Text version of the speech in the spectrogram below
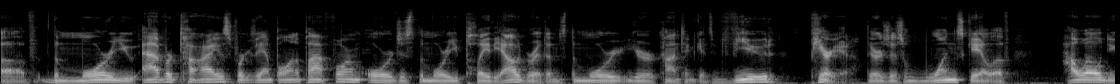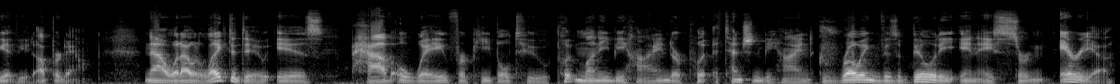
Of the more you advertise, for example, on a platform, or just the more you play the algorithms, the more your content gets viewed, period. There's just one scale of how well do you get viewed, up or down? Now, what I would like to do is have a way for people to put money behind or put attention behind growing visibility in a certain area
